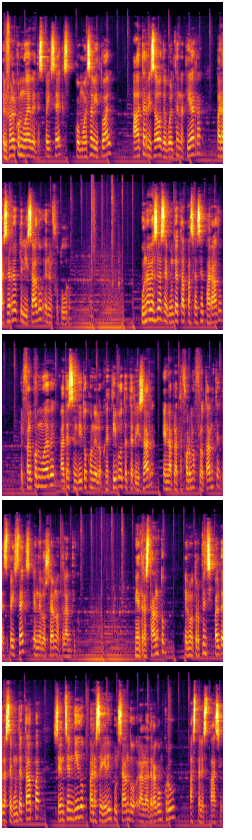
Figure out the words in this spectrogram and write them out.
El Falcon 9 de SpaceX, como es habitual, ha aterrizado de vuelta en la Tierra para ser reutilizado en el futuro. Una vez la segunda etapa se ha separado, el Falcon 9 ha descendido con el objetivo de aterrizar en la plataforma flotante de SpaceX en el Océano Atlántico. Mientras tanto, el motor principal de la segunda etapa se ha encendido para seguir impulsando a la Dragon Crew hasta el espacio.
